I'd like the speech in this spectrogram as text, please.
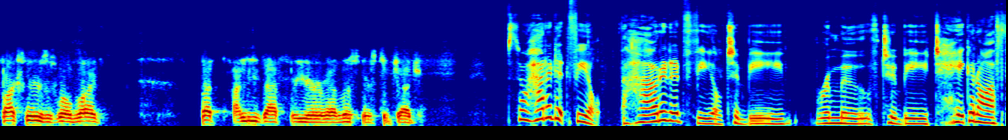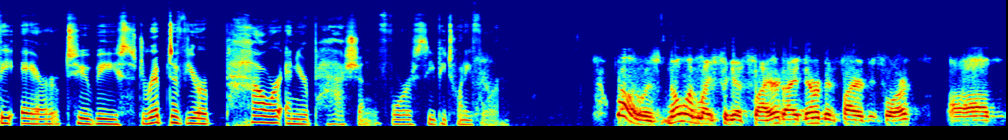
Fox News is worldwide. But I leave that for your uh, listeners to judge. So, how did it feel? How did it feel to be removed, to be taken off the air, to be stripped of your power and your passion for CP24? Well, it was no one likes to get fired. I had never been fired before, um,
